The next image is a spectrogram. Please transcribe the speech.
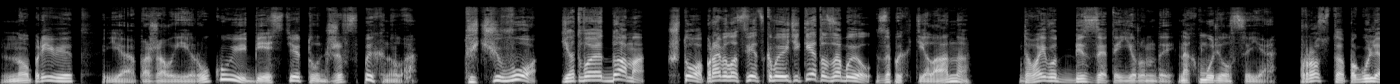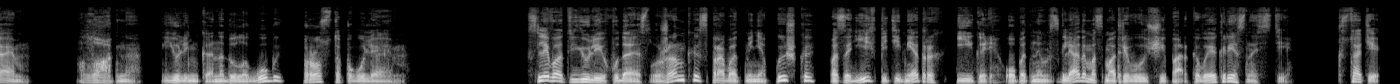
«Ну, привет». Я пожал ей руку, и бестия тут же вспыхнула. «Ты чего? Я твоя дама! Что, правила светского этикета забыл?» Запыхтела она. «Давай вот без этой ерунды», — нахмурился я. «Просто погуляем». «Ладно», — Юленька надула губы, «просто погуляем». Слева от Юлии худая служанка, справа от меня пышка, позади в пяти метрах Игорь, опытным взглядом осматривающий парковые окрестности. «Кстати,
